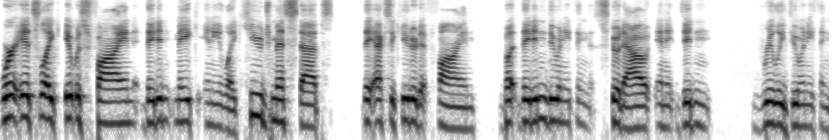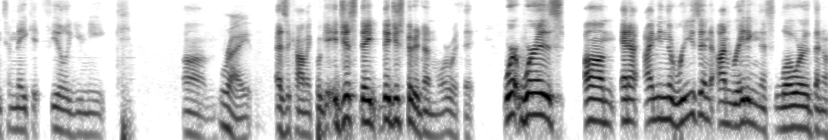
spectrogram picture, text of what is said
where it's like it was fine. They didn't make any like huge missteps. They executed it fine, but they didn't do anything that stood out and it didn't really do anything to make it feel unique. Um Right. as a comic book. It just they they just could have done more with it. Where, whereas um and I, I mean the reason I'm rating this lower than a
